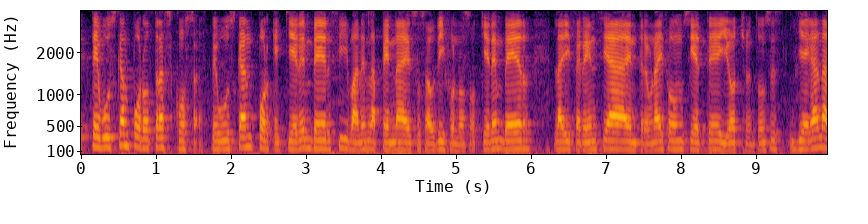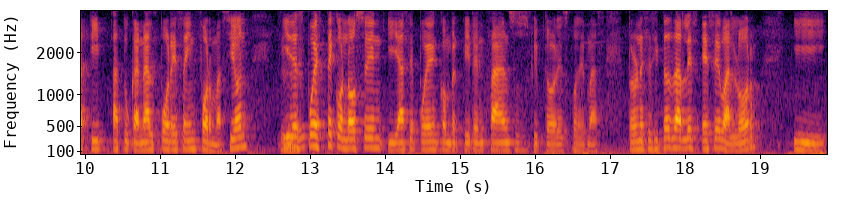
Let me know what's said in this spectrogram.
te, buscan por otras cosas, te buscan porque quieren ver si valen la pena esos audífonos o quieren ver la diferencia entre un iPhone 7 y 8. Entonces llegan a ti, a tu canal por esa información y después te conocen y ya se pueden convertir en fans o suscriptores o demás. Pero necesitas darles ese valor y,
